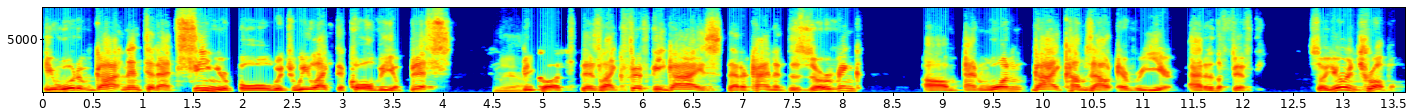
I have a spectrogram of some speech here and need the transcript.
he would have gotten into that senior pool, which we like to call the abyss, yeah. because there's like 50 guys that are kind of deserving, um, and one guy comes out every year out of the 50. So you're in trouble.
